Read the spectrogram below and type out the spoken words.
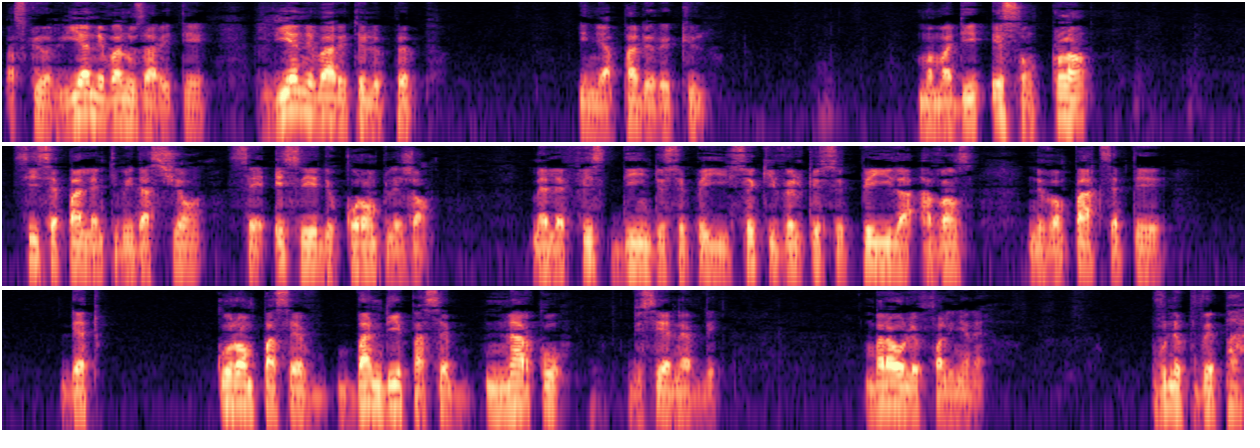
Parce que rien ne va nous arrêter. Rien ne va arrêter le peuple. Il n'y a pas de recul. Mamadi et son clan, si ce n'est pas l'intimidation, c'est essayer de corrompre les gens. Mais les fils dignes de ce pays, ceux qui veulent que ce pays-là avance, ne vont pas accepter d'être corrompus par ces bandits, par ces narcos du CNRD. Vous ne pouvez pas.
